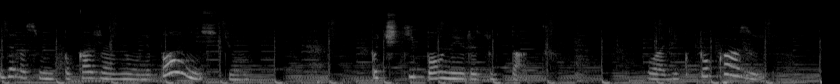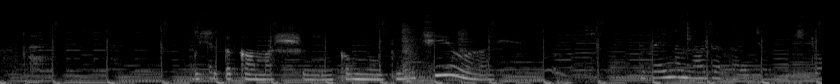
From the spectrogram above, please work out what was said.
І зараз він покаже ну не повністю, почти повний результат. Владик показує. Ось така машинка в нього получилась. Тепер нам треба дати. Що?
